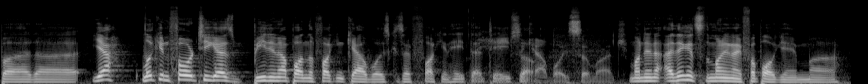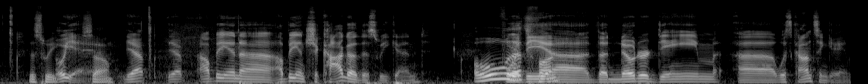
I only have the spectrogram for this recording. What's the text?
but uh, yeah, looking forward to you guys beating up on the fucking Cowboys because I fucking hate that team. hate so the Cowboys so much. Monday, night, I think it's the Monday Night Football game uh, this week. Oh yeah. So Yep. Yep. I'll be in uh I'll be in Chicago this weekend. Oh, for that's the fun. Uh, the Notre Dame uh, Wisconsin game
